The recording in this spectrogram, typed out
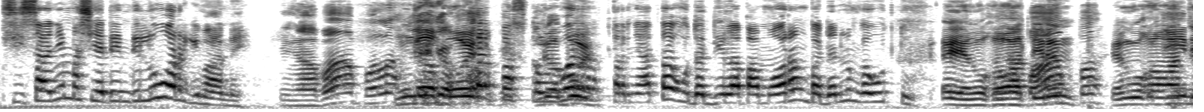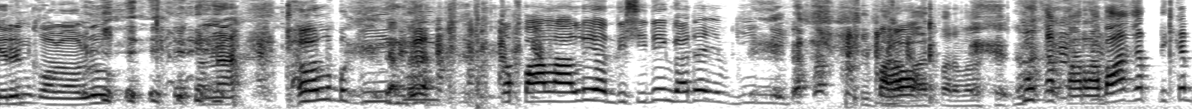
sisanya masih ada yang di luar gimana? ya nggak apa-apa lah. Enggak boy Ntar pas Enggak, keluar Boy. ternyata udah dilapam orang badan lu nggak utuh. Eh yang gua khawatirin apa-apa. Yang gua khawatirin kalau lu Kena Kalau lu begini, kepala lu yang di sini nggak ada yang begini. Ih, parah banget, parah banget. Bukan parah banget nih kan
